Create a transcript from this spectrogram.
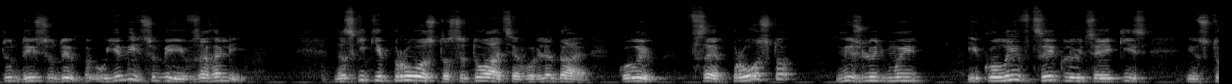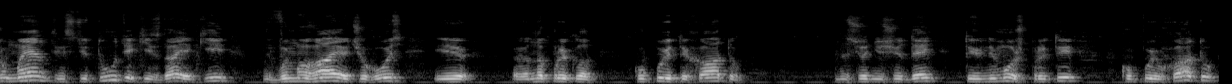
туди-сюди. Уявіть собі і взагалі. Наскільки просто ситуація виглядає, коли все просто між людьми, і коли вциклюється якийсь інструмент, інститут, якийсь, да, який вимагає чогось, і, е, наприклад, купити хату на сьогоднішній день ти не можеш прийти, купив хату,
